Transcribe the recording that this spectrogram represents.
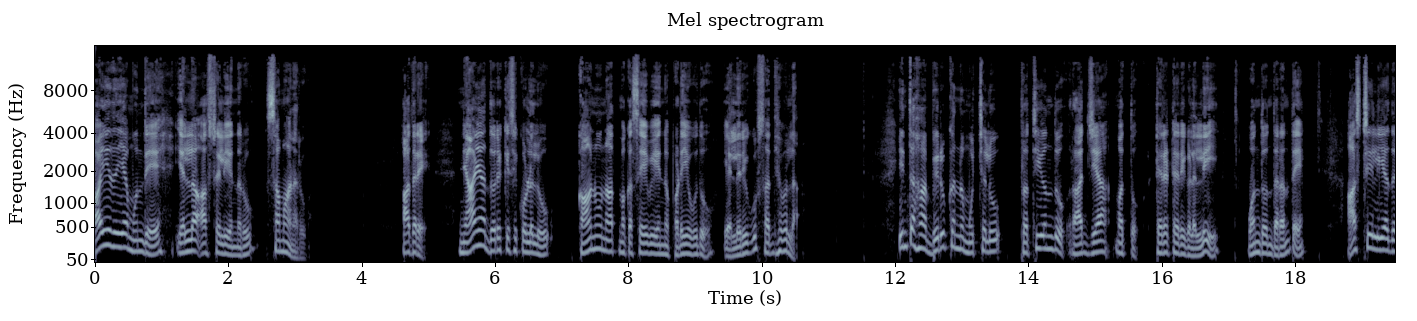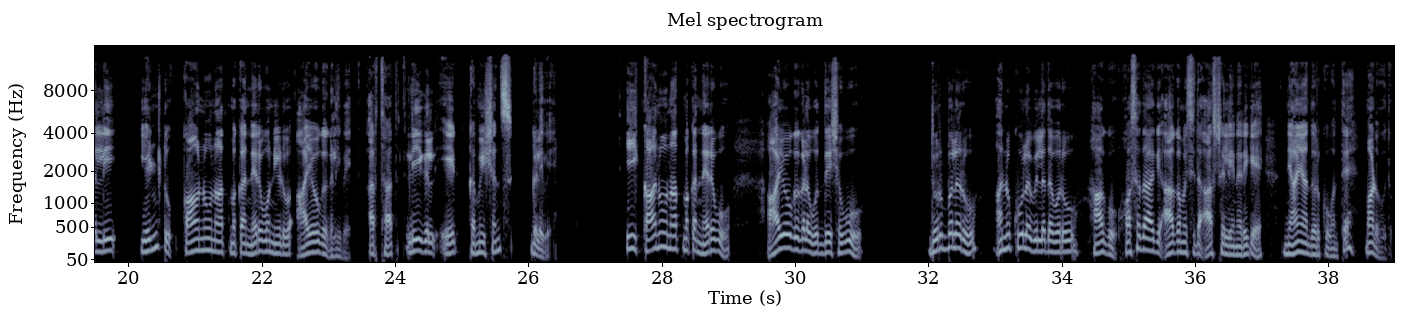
ಕಾಯಿದೆಯ ಮುಂದೆ ಎಲ್ಲ ಆಸ್ಟ್ರೇಲಿಯನ್ನರು ಸಮಾನರು. ಆದರೆ ನ್ಯಾಯ ದೊರಕಿಸಿಕೊಳ್ಳಲು ಕಾನೂನಾತ್ಮಕ ಸೇವೆಯನ್ನು ಪಡೆಯುವುದು ಎಲ್ಲರಿಗೂ ಸಾಧ್ಯವಲ್ಲ. ಇಂತಹ ಬಿರುಕನ್ನು ಮುಚ್ಚಲು ಪ್ರತಿಯೊಂದು ರಾಜ್ಯ ಮತ್ತು ಟೆರಿಟರಿಗಳಲ್ಲಿ ಒಂದೊಂದರಂತೆ ಆಸ್ಟ್ರೇಲಿಯಾದಲ್ಲಿ ಎಂಟು ಕಾನೂನಾತ್ಮಕ ನೆರವು ನೀಡುವ ಆಯೋಗಗಳಿವೆ, ಅರ್ಥಾತ್ ಲೀಗಲ್ ಏಡ್ ಕಮಿಷನ್ಸ್ಗಳಿವೆ. ಈ ಕಾನೂನಾತ್ಮಕ ನೆರವು ಆಯೋಗಗಳ ಉದ್ದೇಶವು ದುರ್ಬಲರು, ಅನುಕೂಲವಿಲ್ಲದವರು ಹಾಗೂ ಹೊಸದಾಗಿ ಆಗಮಿಸಿದ ಆಸ್ಟ್ರೇಲಿಯನರಿಗೆ ನ್ಯಾಯ ದೊರಕುವಂತೆ ಮಾಡುವುದು.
